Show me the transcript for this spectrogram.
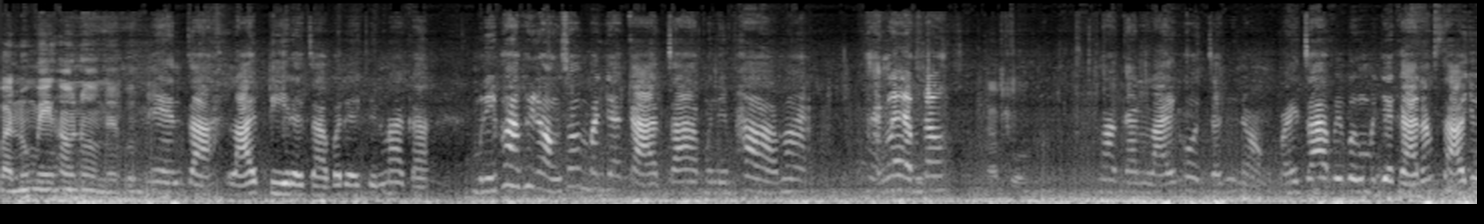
บ้านน้องเมฆเฮาเนาะแม่ผมแมนจ้ะหลายปีเลยจ้ะประเดี๋ยวขึ้นมากะวันนี้พาพี่น้องชมบรรยากาศจ้ะวันนี้พามาแข็งแรงเนาะ พากันหลายคนจ้ะพี่น้องไปจ้าไปเบิ่งบรรยากาศน้ำสาวอยู่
